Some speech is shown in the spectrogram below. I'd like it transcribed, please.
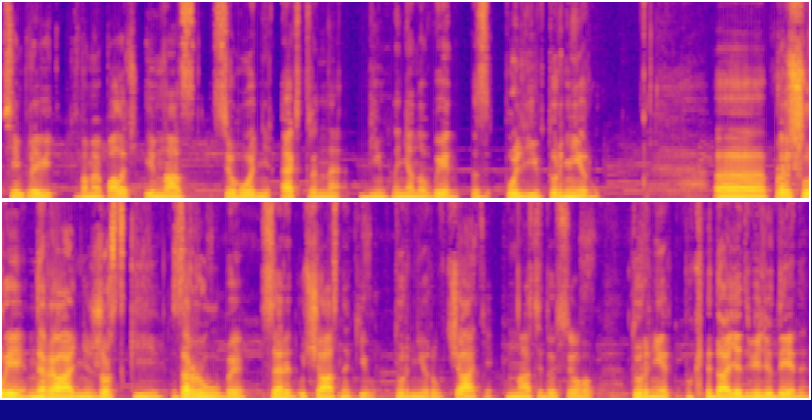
Всім привіт! З вами Палич, і в нас сьогодні екстрене вімкнення новин з полів турніру. Е, прийшли нереальні жорсткі заруби серед учасників турніру в чаті. Внаслідок цього турнір покидає дві людини,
